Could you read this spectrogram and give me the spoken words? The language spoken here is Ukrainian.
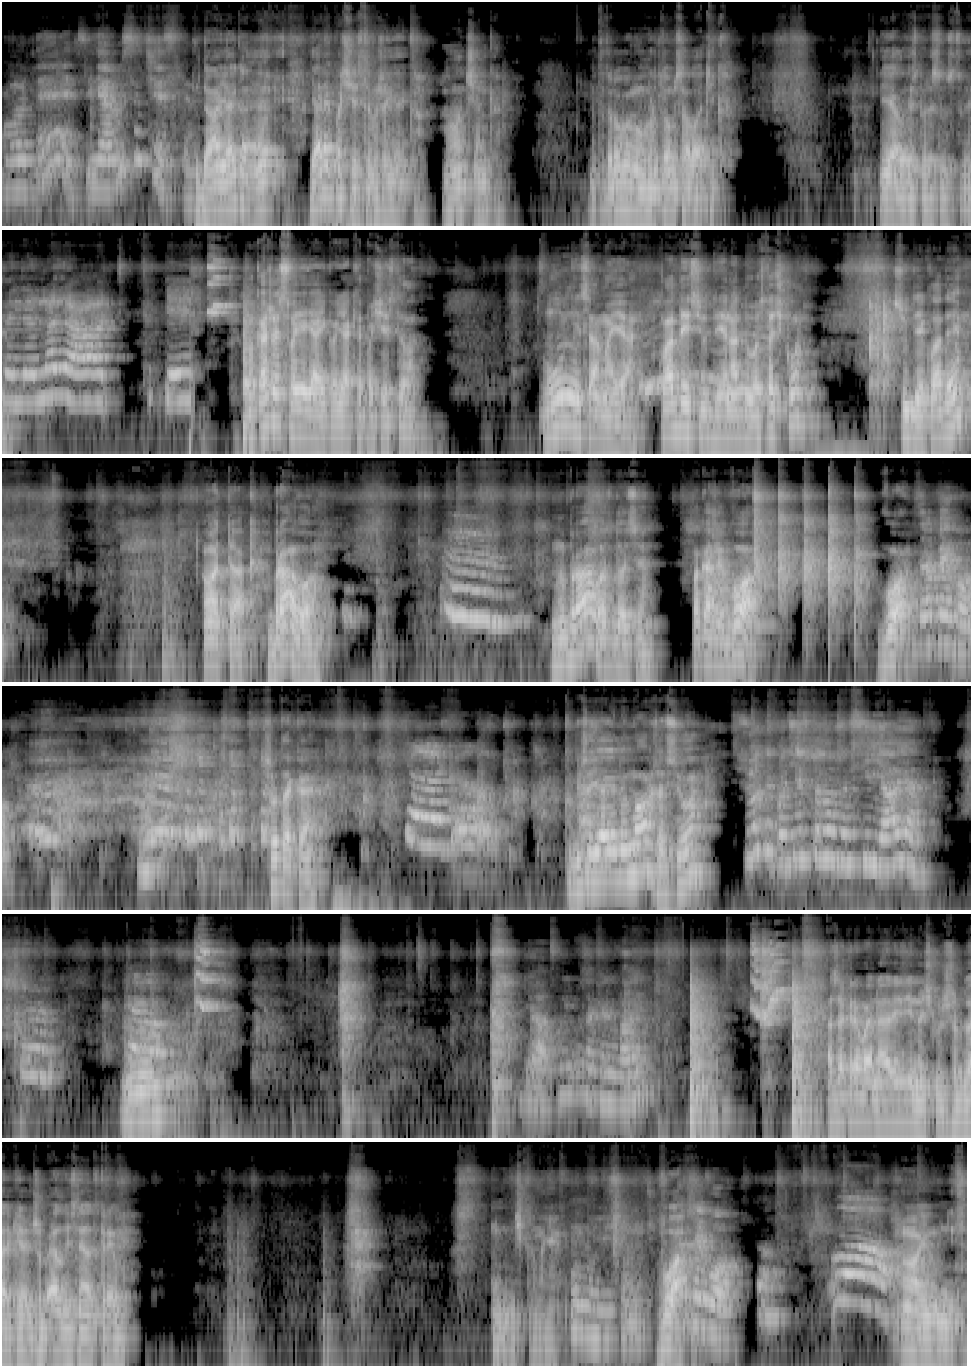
Молодець. Яруся чистив. Да, яйка. Е, Ярик почистив вже яйка. Молодченка. Ми тут робимо гуртом салатик. І Елвіс присутствує. Покажи своє яйко, як ти почистила. Умниця моя. Клади сюди на досточку. Сюди клади. От так. Браво. Ну браво, доця. Покажи. Во. Во. Зроби його. Що таке? Тобі ще яя нема вже, все? Що, ти почистила вже всі яя? Ну. Дякую, закривай. А закривай на резиночку, щоб дверки, щоб Елвіс не відкрив. Умничка моя. Ой, мою. Во. Кажи во. Ой, умниця.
